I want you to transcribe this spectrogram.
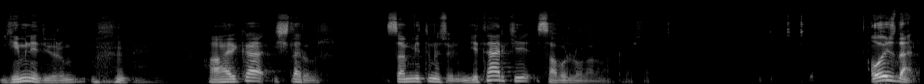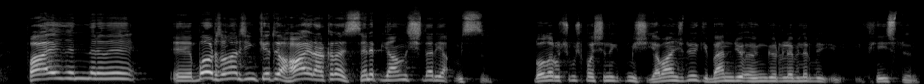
Yemin ediyorum harika işler olur. Samimiyetimle söylüyorum. Yeter ki sabırlı olalım arkadaşlar. O yüzden faiz indirimi e, borsalar için kötü. Hayır arkadaş sen hep yanlış işler yapmışsın. Dolar uçmuş başını gitmiş. Yabancı diyor ki ben diyor öngörülebilir bir şey istiyorum.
